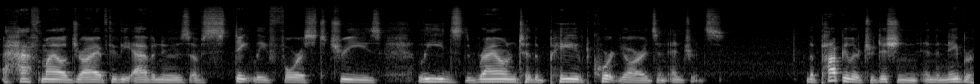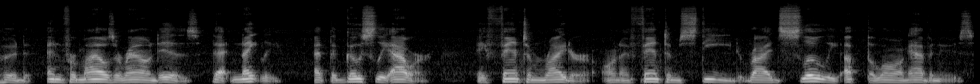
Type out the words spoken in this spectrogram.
A half mile drive through the avenues of stately forest trees leads round to the paved courtyards and entrance. The popular tradition in the neighborhood and for miles around is that nightly, at the ghostly hour, a phantom rider on a phantom steed rides slowly up the long avenues,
